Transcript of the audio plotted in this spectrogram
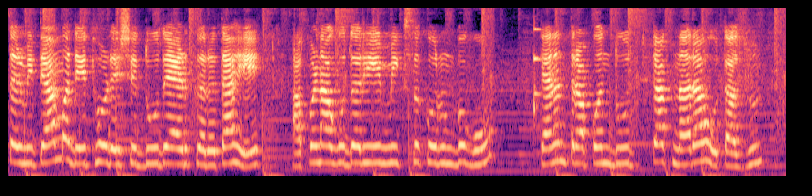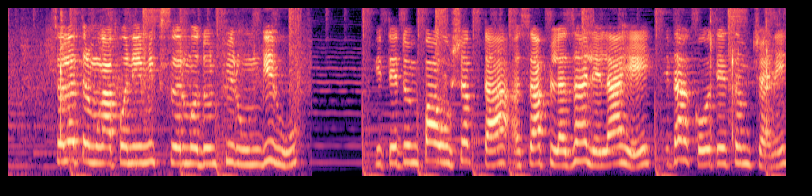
तर मी त्यामध्ये थोडेसे दूध ॲड करत आहे. आपण अगोदर हे मिक्स करून बघू. त्यानंतर आपण दूध टाकणार आहोत अजून. चला तर मग आपण हे मिक्सरमधून फिरवून घेऊ. इथे तुम्ही पाहू शकता असं आपला झालेला आहे. ते दाखवते चमच्याने.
